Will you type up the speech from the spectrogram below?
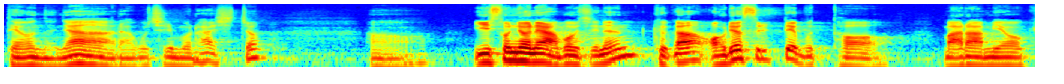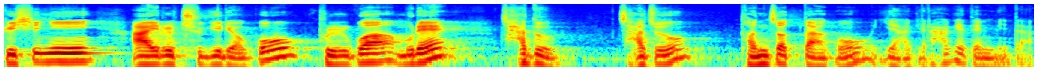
되었느냐라고 질문하시죠. 어, 이 소년의 아버지는 그가 어렸을 때부터 말하며 귀신이 아이를 죽이려고 불과 물에 자두 자주 던졌다고 이야기를 하게 됩니다.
